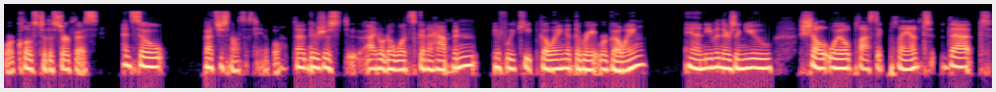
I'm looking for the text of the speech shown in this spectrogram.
or close to the surface. And so that's just not sustainable. There's just, I don't know what's going to happen if we keep going at the rate we're going. And even there's a new shell oil plastic plant that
